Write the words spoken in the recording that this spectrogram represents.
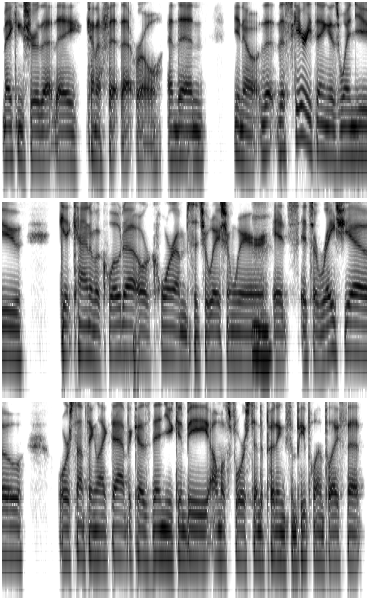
making sure that they kind of fit that role. And then, you know, the the scary thing is when you get kind of a quota or quorum situation where mm. it's it's a ratio or something like that because then you can be almost forced into putting some people in place that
